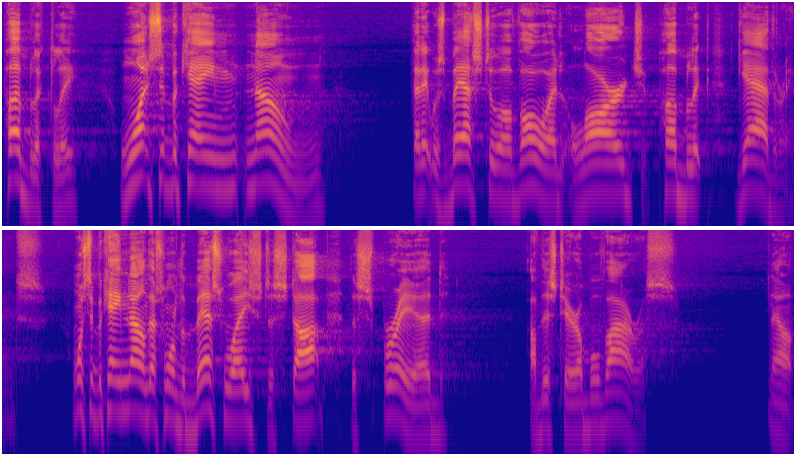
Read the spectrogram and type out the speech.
publicly once it became known that it was best to avoid large public gatherings. Once it became known, that's one of the best ways to stop the spread of this terrible virus. Now,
